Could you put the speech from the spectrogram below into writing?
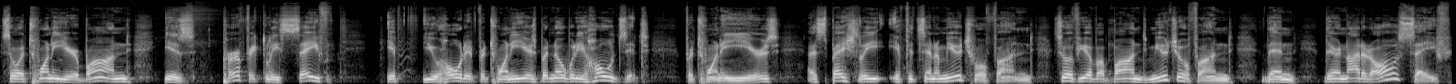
So a 20 year bond is perfectly safe if you hold it for 20 years, but nobody holds it for 20 years, especially if it's in a mutual fund. So if you have a bond mutual fund, then they're not at all safe,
